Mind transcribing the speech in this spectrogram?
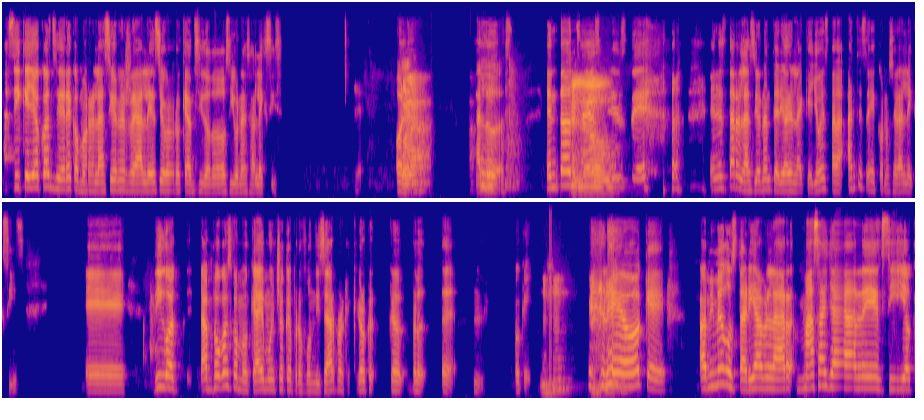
Así que yo considero como relaciones reales, yo creo que han sido dos y una es Alexis. Hola, Hola. saludos. Entonces, este, en esta relación anterior en la que yo estaba, antes de conocer a Alexis, eh, digo, tampoco es como que hay mucho que profundizar porque creo que... creo- bla- eh, mm, ok, creo que a mí me gustaría hablar más allá de sí, ok,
